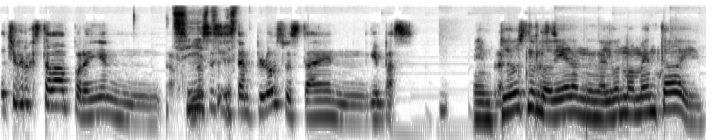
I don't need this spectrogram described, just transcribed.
de hecho, creo que estaba por ahí en. Sí, no es- sé si es- está en Plus o está en Game Pass. En Plus nos lo dieron en algún momento y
